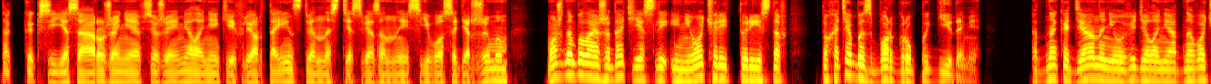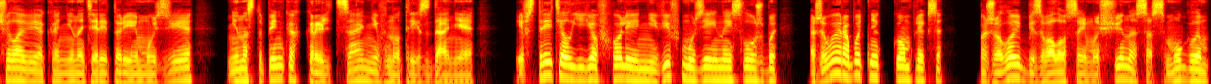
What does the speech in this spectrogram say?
Так как сие сооружение все же имело некий флёр таинственности, связанный с его содержимым, можно было ожидать, если и не очередь туристов, то хотя бы сбор группы гидами. Однако Диана не увидела ни одного человека ни на территории музея, ни на ступеньках крыльца, ни внутри здания. И встретил ее в холле не ВИФ музейной службы, а живой работник комплекса, пожилой безволосый мужчина со смуглым,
